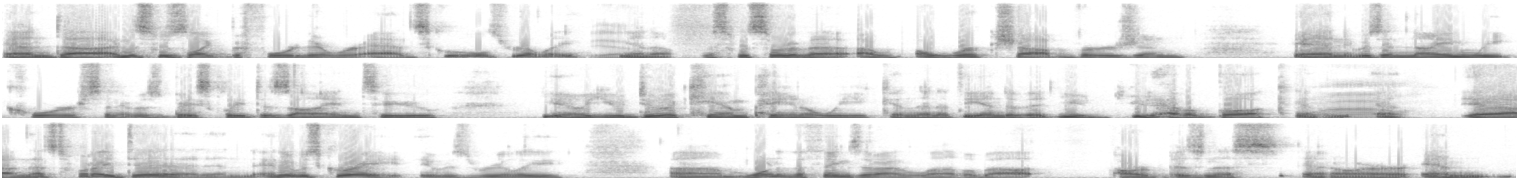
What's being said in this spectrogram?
and uh, and this was like before there were ad schools, really. Yeah. You know, this was sort of a, a, a workshop version, and it was a nine week course, and it was basically designed to, you know, you do a campaign a week, and then at the end of it, you'd you'd have a book, and, Wow. and yeah, and that's what I did, and and it was great. It was really um, one of the things that I love about our business and our and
